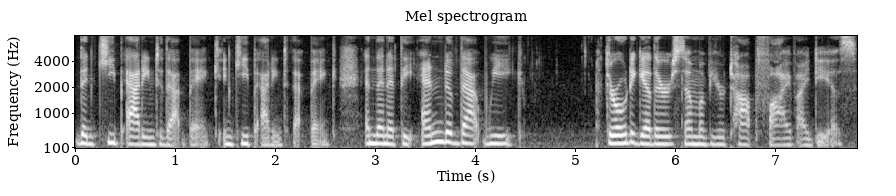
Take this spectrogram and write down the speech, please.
then keep adding to that bank and keep adding to that bank. And then at the end of that week, throw together some of your top five ideas.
